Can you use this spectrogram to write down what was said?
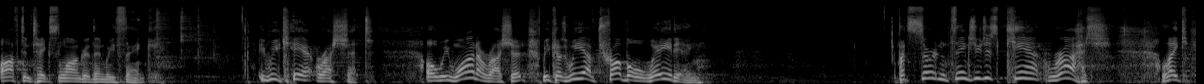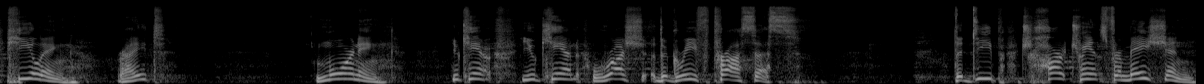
often takes longer than we think. We can't rush it. Oh, we want to rush it because we have trouble waiting. But certain things you just can't rush, like healing, right? Mourning. You can't, you can't rush the grief process. The deep heart transformation,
